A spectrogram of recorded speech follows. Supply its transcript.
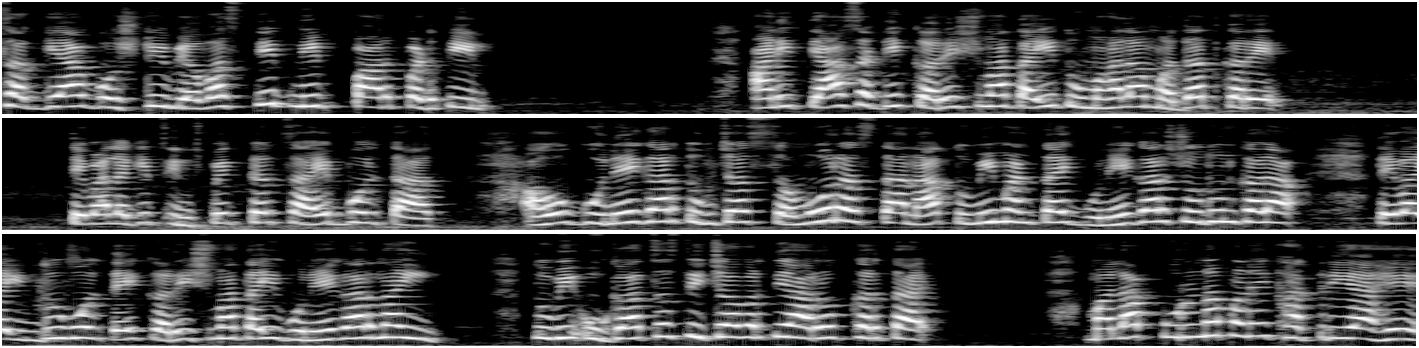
सगळ्या गोष्टी व्यवस्थित नीट पार पडतील. आणि त्यासाठी करिश्माताई तुम्हाला मदत करेल. तेव्हा लगेच इन्स्पेक्टर साहेब बोलतात अहो गुन्हेगार तुमच्यासमोर असताना तुम्ही म्हणताय गुन्हेगार शोधून काढा. तेव्हा इंदू बोलते करिश्माताई गुन्हेगार नाही. तुम्ही उगाचच तिच्यावरती आरोप करताय. मला पूर्णपणे खात्री आहे.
